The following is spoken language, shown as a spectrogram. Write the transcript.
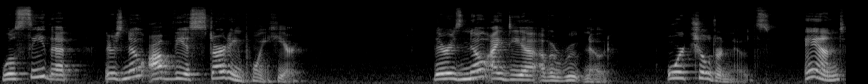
we'll see that there's no obvious starting point here. There is no idea of a root node or children nodes. And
